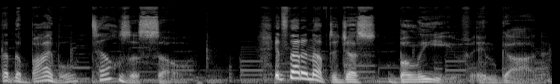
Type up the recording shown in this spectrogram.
that the Bible tells us so. It's not enough to just believe in God.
